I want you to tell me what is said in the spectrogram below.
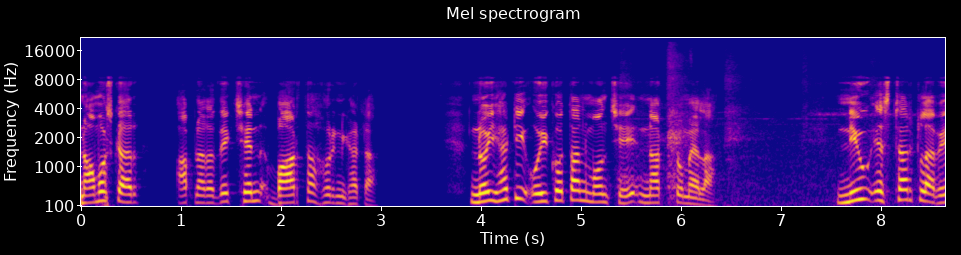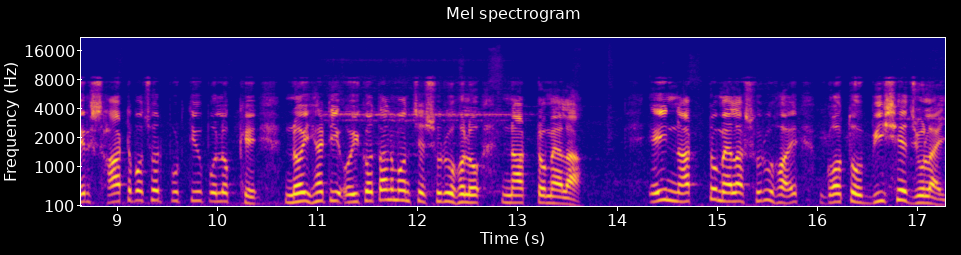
নমস্কার, আপনারা দেখছেন বার্তা হরিণঘাটা। নৈহাটি ঐকতান মঞ্চে নাট্যমেলা। নিউ স্টার ক্লাবের ষাট বছর পূর্তি উপলক্ষে নৈহাটি ঐকতান মঞ্চে শুরু হলো নাট্যমেলা। এই নাট্যমেলা শুরু হয় গত বিশে জুলাই,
